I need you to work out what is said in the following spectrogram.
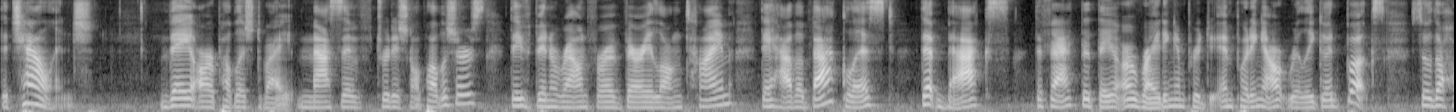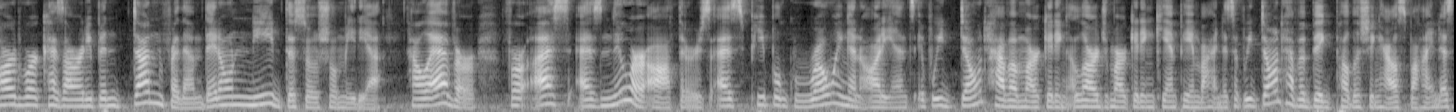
the challenge. They are published by massive traditional publishers. They've been around for a very long time. They have a backlist that backs the fact that they are writing and, produ- and putting out really good books. So the hard work has already been done for them. They don't need the social media. However, for us as newer authors, as people growing an audience, if we don't have a marketing, a large marketing campaign behind us, if we don't have a big publishing house behind us,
